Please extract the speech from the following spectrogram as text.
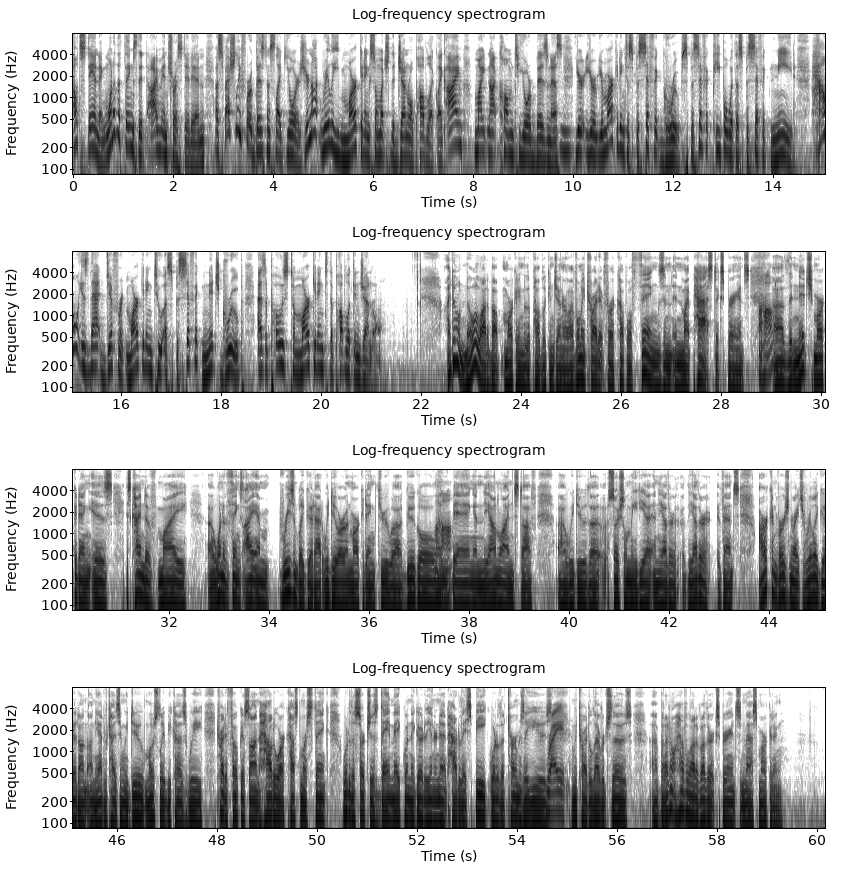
Outstanding. One of the things that I'm interested in, especially for a business like yours, you're not really marketing so much to the general public. Like I might not come to your business. Mm-hmm. You're, you're you're marketing to specific groups, specific people with a specific need. How is that different marketing to a specific niche group as opposed to marketing to the public in general? I don't know a lot about marketing to the public in general. I've only tried it for a couple of things in, in my past experience. Uh-huh. Uh, the niche marketing is is kind of my uh, one of the things I am reasonably good at. We do our own marketing through uh, Google and Uh-huh. Bing and the online stuff. Uh, we do the social media and the other the other events. Our conversion rate's really good on, on the advertising we do, mostly because we try to focus on how do our customers think, what are the searches they make when they go to the internet, how do they speak, what are the terms they use, Right. And we try to leverage those. Uh, but I don't have a lot of other experience in mass marketing.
